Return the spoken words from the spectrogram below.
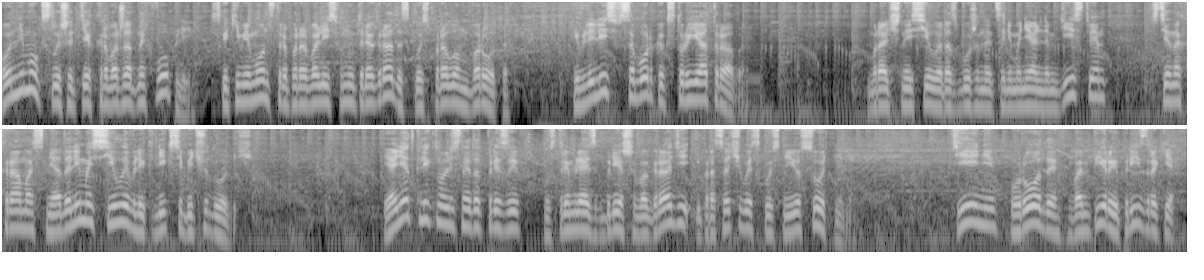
Он не мог слышать тех кровожадных воплей, с какими монстры прорвались внутрь ограды сквозь пролом в воротах и влились в собор, как струя отравы. Мрачные силы, разбуженные церемониальным действием, в стенах храма с неодолимой силой влекли к себе чудовищ. И они откликнулись на этот призыв, устремляясь к бреши в ограде и просачиваясь сквозь нее сотнями. Тени, уроды, вампиры и призраки —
